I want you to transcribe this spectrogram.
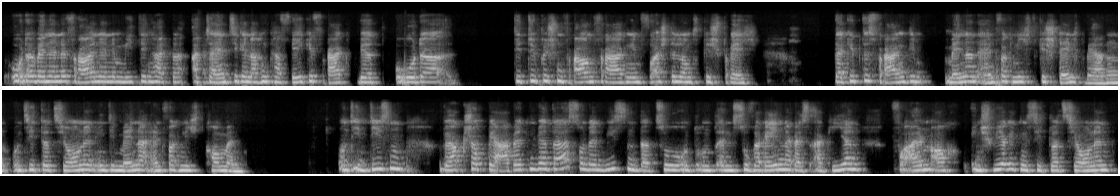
Oder wenn eine Frau in einem Meeting halt als einzige nach einem Kaffee gefragt wird oder die typischen Frauenfragen im Vorstellungsgespräch. Da gibt es Fragen, die Männern einfach nicht gestellt werden und Situationen, in die Männer einfach nicht kommen. Und in diesem Workshop bearbeiten wir das und ein Wissen dazu und, und ein souveräneres Agieren, vor allem auch in schwierigen Situationen,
